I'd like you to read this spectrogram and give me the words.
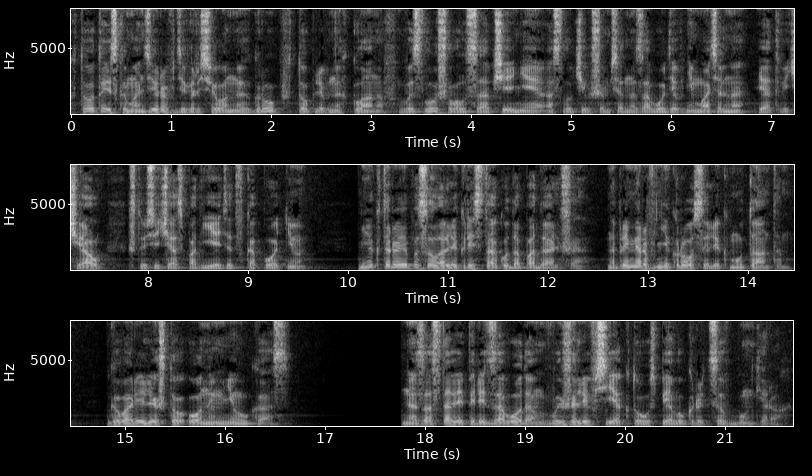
Кто-то из командиров диверсионных групп топливных кланов выслушивал сообщение о случившемся на заводе внимательно и отвечал, что сейчас подъедет в Капотню. Некоторые посылали Креста куда подальше, например, в Некрос или к мутантам. Говорили, что он им не указ. На заставе перед заводом выжили все, кто успел укрыться в бункерах.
